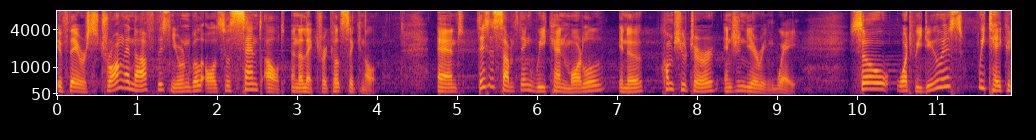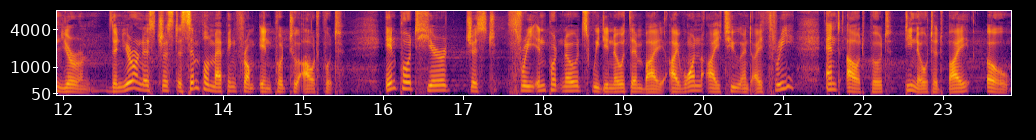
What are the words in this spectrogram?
if they are strong enough, this neuron will also send out an electrical signal. And this is something we can model in a computer engineering way. So what we do is we take a neuron. The neuron is just a simple mapping from input to output. Input here, just three input nodes. We denote them by I1, I2, and I3, and output denoted by O.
